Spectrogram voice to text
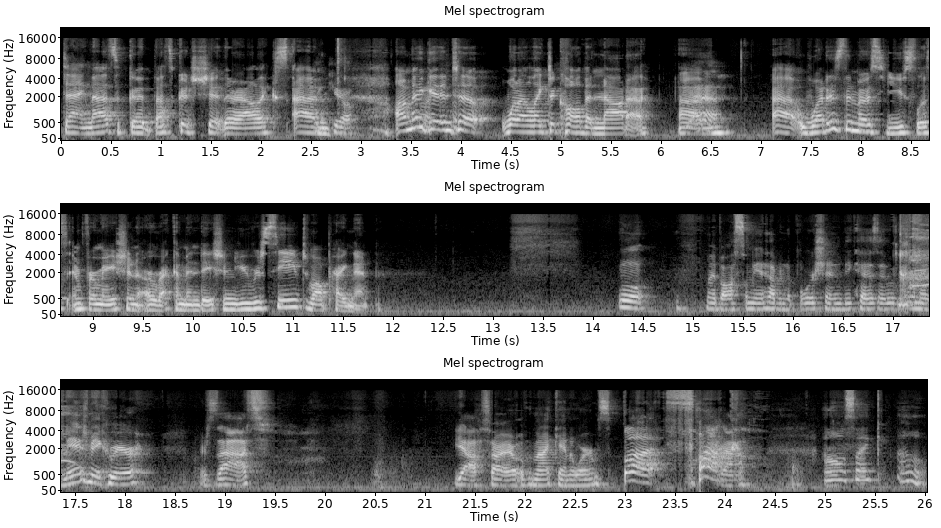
Dang, that's good. That's good shit there, Alex. Um, Thank you. I'm gonna get into what I like to call the nada. Um, Yeah. Uh, what is the most useless information or recommendation you received while pregnant? Well, my boss told me I'd have an abortion because it would ruin my management career. There's that. Yeah, sorry, I opened that can of worms. But Fuck. yeah. I was like, oh,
